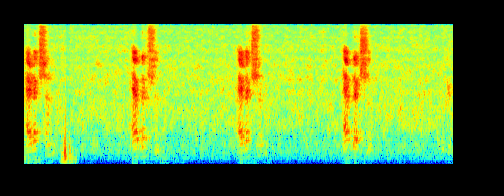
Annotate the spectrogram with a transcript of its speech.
adduction, abduction, adduction, abduction. Okay.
